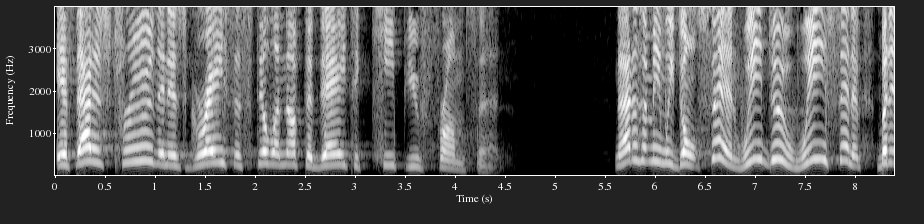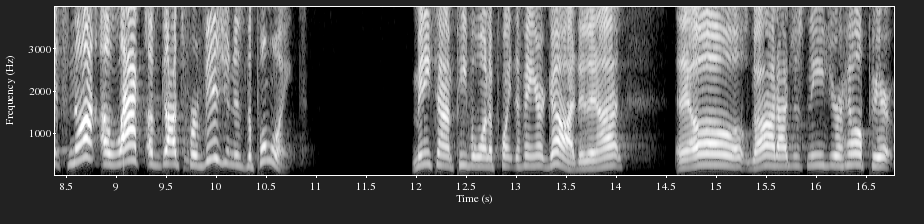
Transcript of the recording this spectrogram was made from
If that is true, then His grace is still enough today to keep you from sin. Now, that doesn't mean we don't sin. We do. We sin. But it's not a lack of God's provision, is the point. Many times people want to point the finger at God, do they not? And they, oh, God, I just need your help here.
